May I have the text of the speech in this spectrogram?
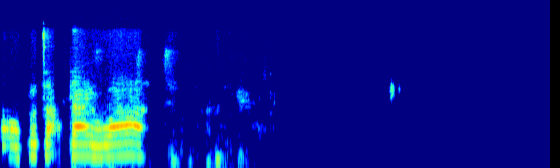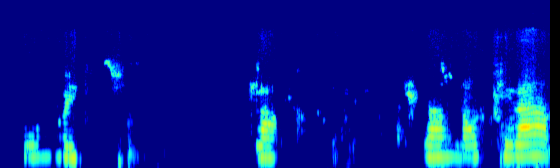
เราก็จะได้ว่าโอ๊ยรังรังนกพิราบ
